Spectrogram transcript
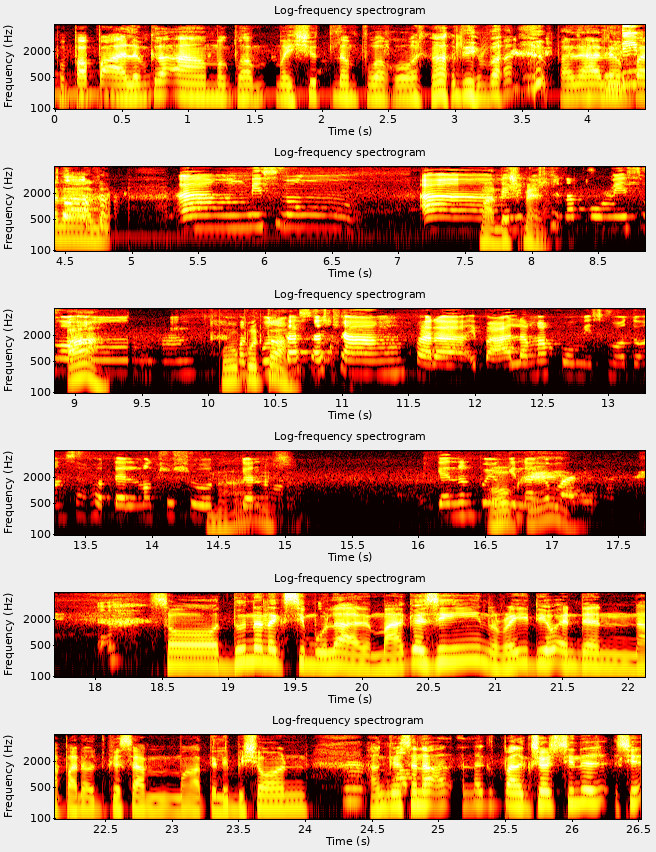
papapaalam ka, ah, magpa, may shoot lang po ako, no? di ba? Panalo, Hindi po. panalo. Ang mismong ah Management. na po mismo Ah, Pupunta. magpunta sa Shang para ipaalam ako mismo doon sa hotel magsushoot, Nice. ganon. Ganon po yung Okay. ginagawa nila. So, doon na nagsimula, magazine, radio, and then napanood ka sa mga telebisyon. Hanggang sa na, nag, pag search siner, si,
